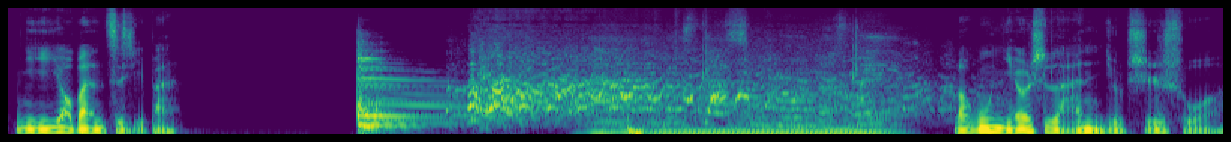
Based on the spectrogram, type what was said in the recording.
你要搬自己搬。老公，你要是懒你就直说，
